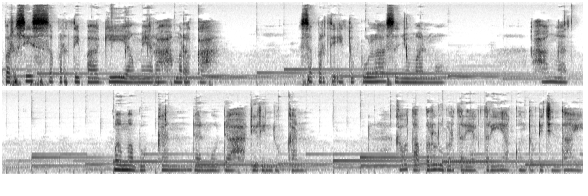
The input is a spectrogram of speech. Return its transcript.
Persis seperti pagi yang merah merekah, seperti itu pula senyumanmu, hangat, memabukkan, dan mudah dirindukan. Kau tak perlu berteriak-teriak untuk dicintai,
